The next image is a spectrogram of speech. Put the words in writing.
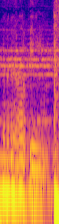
Beat.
